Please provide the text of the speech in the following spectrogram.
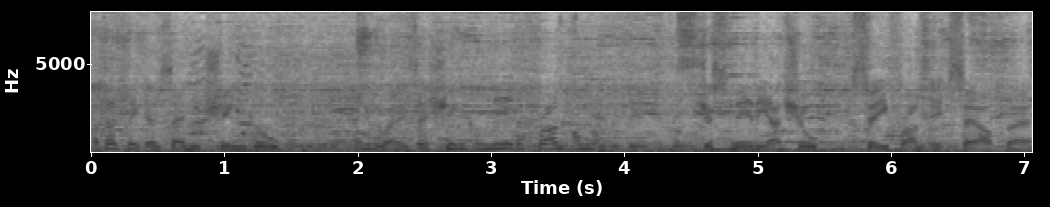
I don't think there's any shingle anywhere. Is there shingle near the front? I'm not just near the actual seafront itself there.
